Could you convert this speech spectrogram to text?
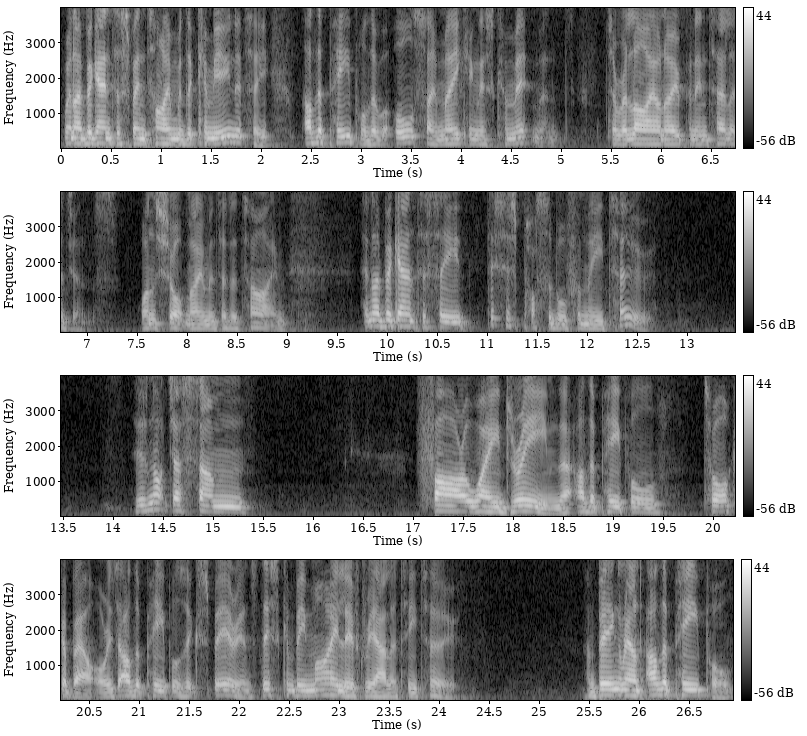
When I began to spend time with the community, other people that were also making this commitment to rely on open intelligence, one short moment at a time, and I began to see this is possible for me too. This is not just some faraway dream that other people talk about or is other people's experience. This can be my lived reality too. And being around other people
